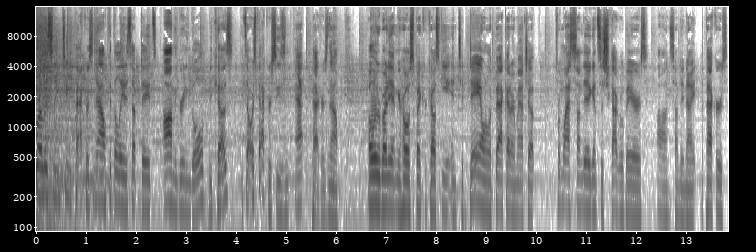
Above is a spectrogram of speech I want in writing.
You are listening to Packers Now. Get the latest updates on the green and gold because it's always Packers season at Packers Now. Hello, everybody. I'm your host, Spike Krakowski, and today I want to look back at our matchup from last Sunday against the Chicago Bears on Sunday night. The Packers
